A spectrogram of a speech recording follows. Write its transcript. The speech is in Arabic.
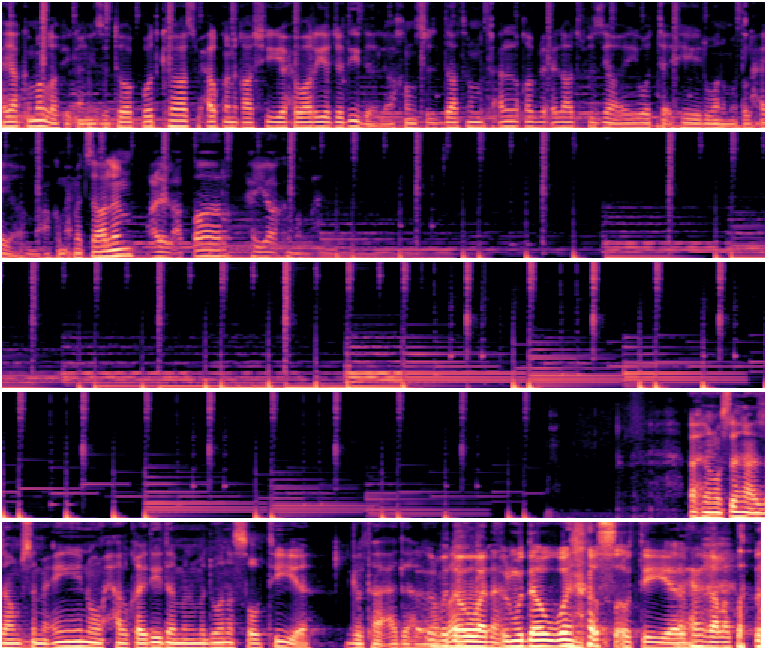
حياكم الله في كنيزة توك بودكاست وحلقة نقاشية حوارية جديدة لآخر المستجدات المتعلقة بالعلاج الفيزيائي والتأهيل ونمط الحياة. معكم أحمد سالم. علي العطار حياكم الله. أهلا وسهلا أعزائي المستمعين وحلقة جديدة من المدونة الصوتية قلتها عادة هالمرة. المدونة. المدونة الصوتية الحين غلط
